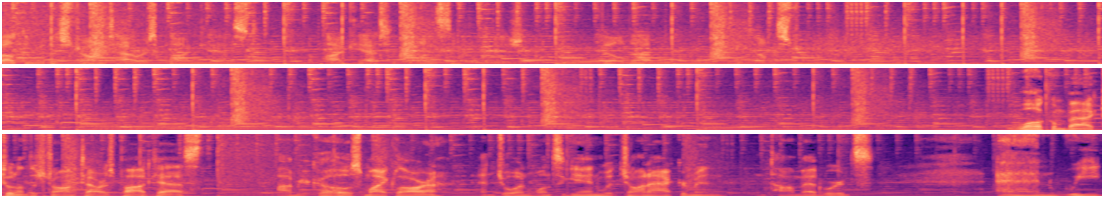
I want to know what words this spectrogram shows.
Welcome to the Strong Towers Podcast, a podcast with one simple vision build up, become strong. Welcome back to another Strong Towers podcast. I'm your co host, Mike Lara, and joined once again with John Ackerman and Tom Edwards. And we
